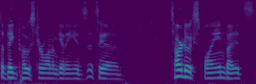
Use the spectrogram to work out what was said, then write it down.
the big poster one I'm getting is it's a it's hard to explain, but it's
